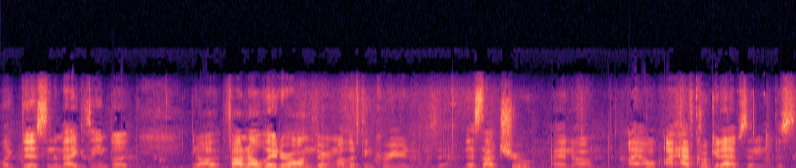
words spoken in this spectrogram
like this in the magazine. But you know, I found out later on during my lifting career that that's not true, and um, I I have crooked abs, and there's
